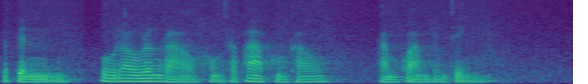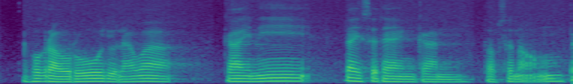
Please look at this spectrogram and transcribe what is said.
จะเป็นผู้เล่าเรื่องราวของสภาพของเขาตามความเป็นจริงแต่พวกเรารู้อยู่แล้วว่า กายนี้ได้แสดงการตอบสนองไป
